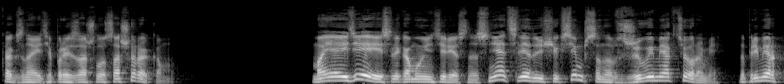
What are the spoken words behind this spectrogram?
Как знаете, произошло со Шреком. Моя идея, если кому интересно, снять следующих Симпсонов с живыми актерами. Например,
